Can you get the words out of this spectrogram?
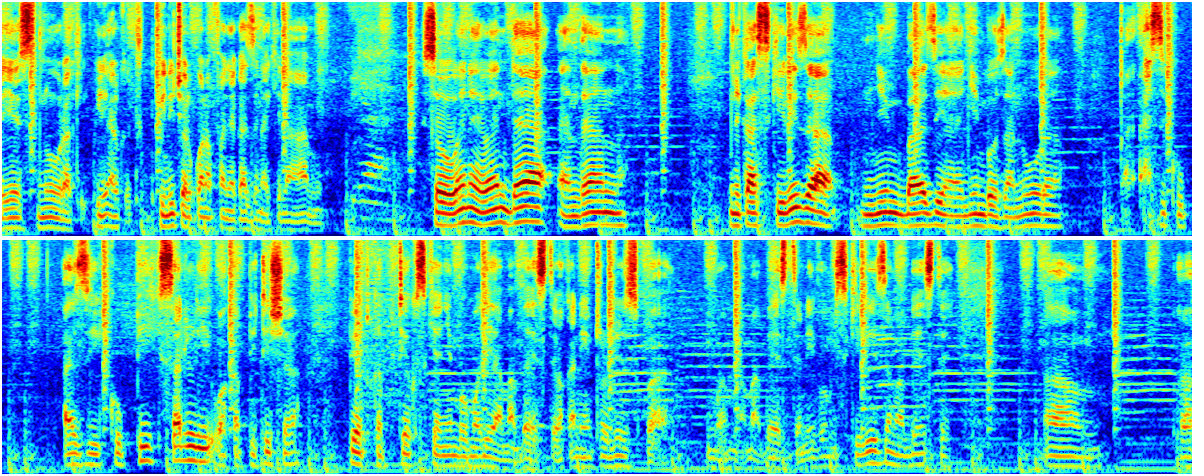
Yes Nura. Kipindi hicho alikuwa anafanya kazi na kina Ami. So when I went there and then nikasikiliza baadhi ya nyimbo za Nura haziku hazikupik suddenly wakapitisha pia tukapitia kusikia nyimbo moja ya Mabeste wakaniintroduce kwa ma- ma- Mabeste. Nilivyomsikiliza Mabeste um, uh,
